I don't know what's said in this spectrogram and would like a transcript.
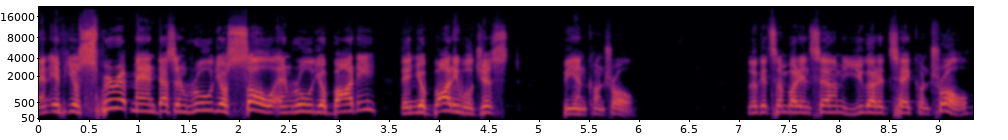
And if your spirit man doesn't rule your soul and rule your body, then your body will just be in control. Look at somebody and tell them, you got to take control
